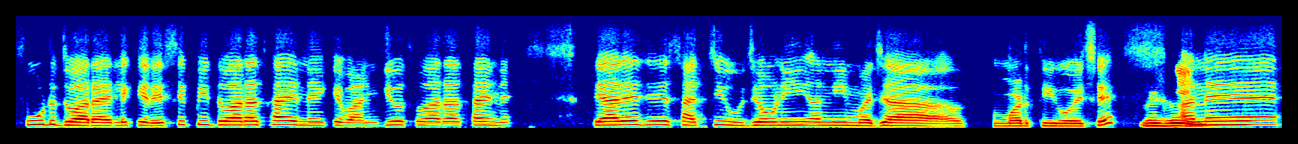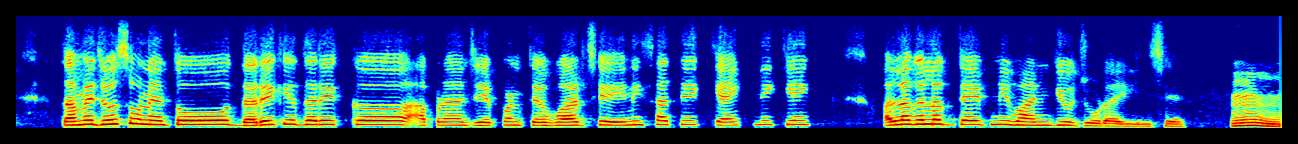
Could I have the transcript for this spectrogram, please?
ફૂડ દ્વારા એટલે કે રેસીપી દ્વારા થાય ને કે વાનગીઓ દ્વારા થાય ને ત્યારે જ એ સાચી ઉજવણી અને મજા મળતી હોય છે. અને તમે જોશો ને તો દરેકે દરેક આપણા જે પણ તહેવાર છે એની સાથે ક્યાંક ને ક્યાંક અલગ અલગ ટાઈપની વાનગીઓ જોડાયેલી છે. હમ.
